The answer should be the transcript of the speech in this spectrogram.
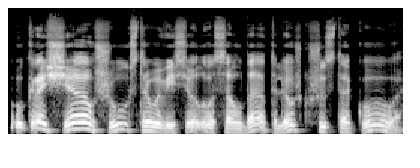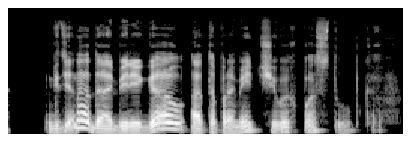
Укращал шустрого веселого солдата Лёшку Шестакова, где надо оберегал от опрометчивых поступков.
